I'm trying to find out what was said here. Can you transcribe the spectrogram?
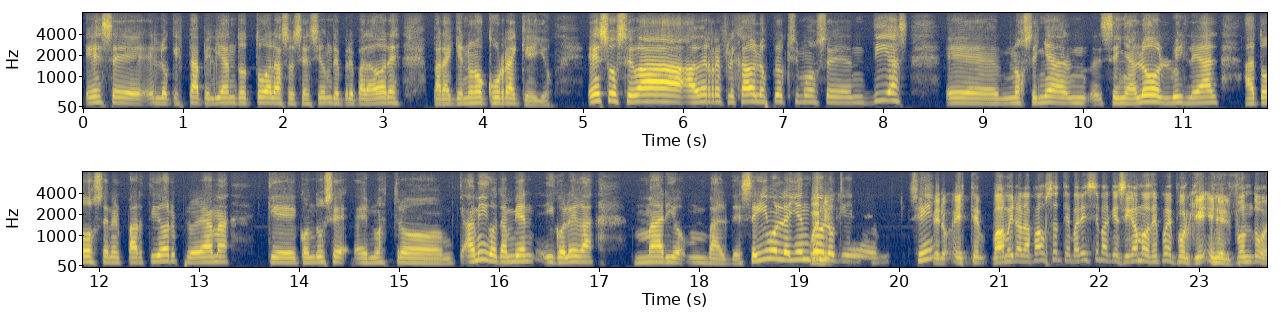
es eh, lo que está peleando toda la asociación de preparadores para que no ocurra aquello. Eso se va a ver reflejado en los próximos eh, días. Eh, nos señal- señaló Luis Leal a todos en el partidor, programa que conduce eh, nuestro amigo también y colega Mario Valdés. Seguimos leyendo Bueno, lo que... ¿Sí? Pero este, vamos a ir a la pausa, ¿te parece? Para que sigamos después, porque en el fondo,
